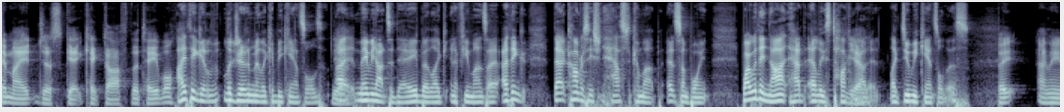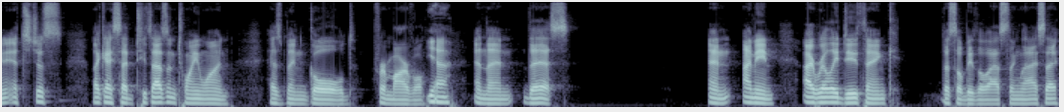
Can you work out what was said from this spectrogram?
it might just get kicked off the table. I think it legitimately could be canceled. Yeah. I, maybe not today, but like in a few months. I, I think that conversation has to come up at some point. Why would they not have at least talk Yeah. about it? Like, do we cancel this? But I mean, it's just like I said, 2021 has been gold for Marvel. Yeah. And then this. And I mean, I really do think this will be the last thing that I say.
